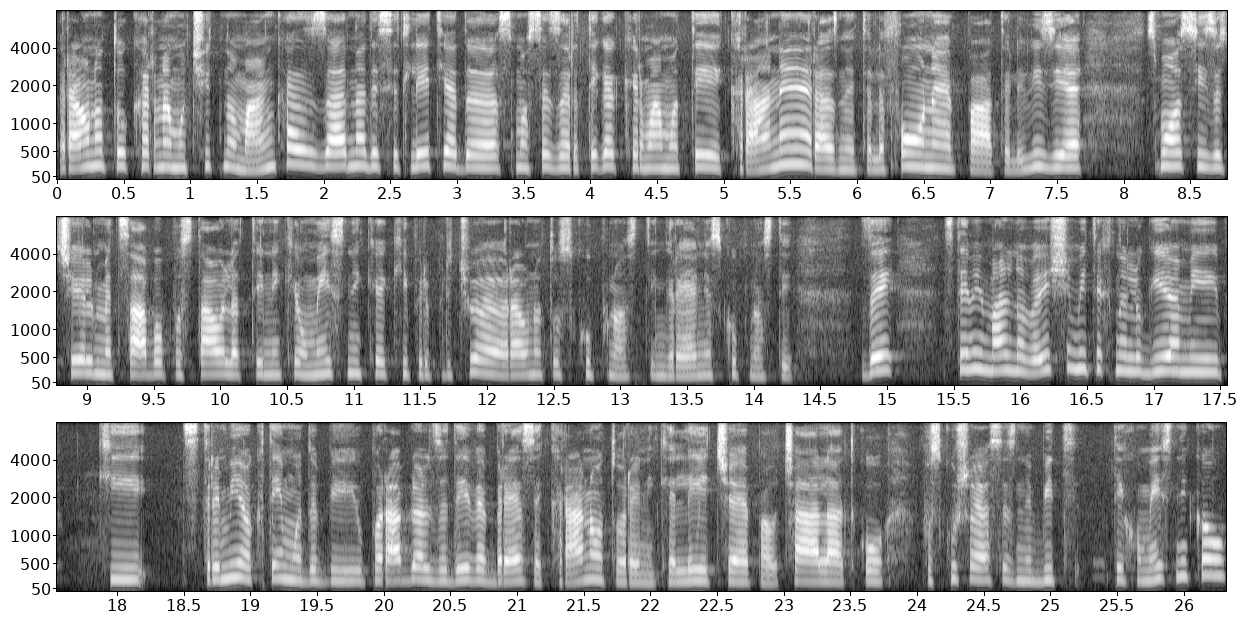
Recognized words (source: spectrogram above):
ravno to, kar nam očitno manjka zadnja desetletja, da smo se zaradi tega, ker imamo te ekrane, razne telefone, pa televizije, smo si začeli med sabo postavljati neke umestnike, ki prepričujejo ravno to skupnost in grejanje skupnosti. Zdaj, s temi mal novejšimi tehnologijami, ki stremijo k temu, da bi uporabljali zadeve brez ekranov, torej neke leče, pa očala, tako poskušajo se znebiti teh umestnikov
